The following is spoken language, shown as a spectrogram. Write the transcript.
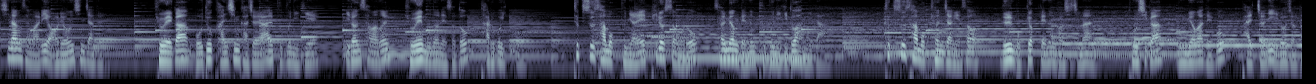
신앙생활이 어려운 신자들, 교회가 모두 관심 가져야 할 부분이기에 이런 상황을 교회 문헌에서도 다루고 있고 특수 사목 분야의 필요성으로 설명되는 부분이기도 합니다. 특수 사목 현장에서 늘 목격되는 것이지만 도시가 문명화되고 발전이 이루어져도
